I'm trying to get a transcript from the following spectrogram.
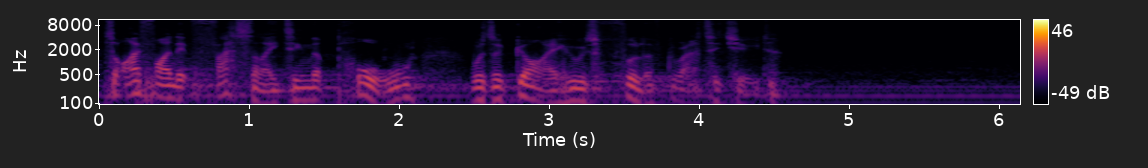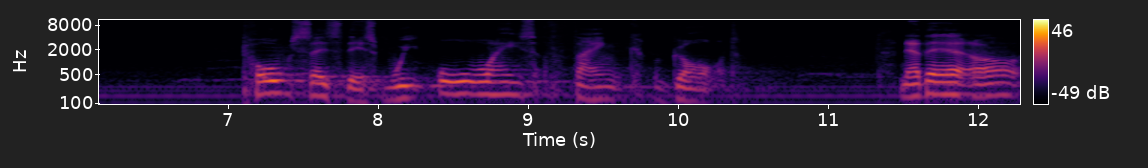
So I find it fascinating that Paul was a guy who was full of gratitude. Paul says this we always thank God. Now, there are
